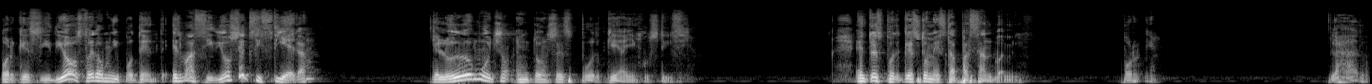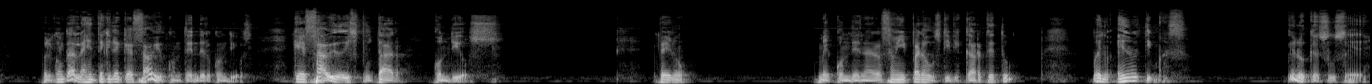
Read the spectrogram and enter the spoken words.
Porque si Dios fuera omnipotente, es más, si Dios existiera, que lo dudo mucho, entonces ¿por qué hay injusticia? Entonces, ¿por qué esto me está pasando a mí? ¿Por qué? Claro. Por el contrario, la gente cree que es sabio contender con Dios, que es sabio disputar con Dios. Pero, ¿me condenarás a mí para justificarte tú? Bueno, en últimas, ¿qué es lo que sucede?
